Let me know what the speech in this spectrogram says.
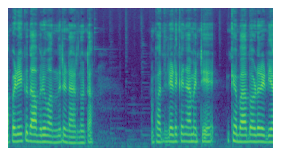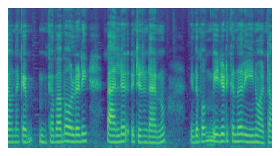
അപ്പോഴേക്കും ഇത് അവർ വന്നിട്ടുണ്ടായിരുന്നു കേട്ടോ അപ്പോൾ അതിന്റെ ഇടയ്ക്ക് ഞാൻ മറ്റേ കബാബ് അവിടെ റെഡി ആവുന്ന കബ് കബാബ് ഓൾറെഡി പാനിൽ ഇട്ടിട്ടുണ്ടായിരുന്നു. ഇതിപ്പം വീഡിയോ എടുക്കുന്നത് റീനു ആട്ടോ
